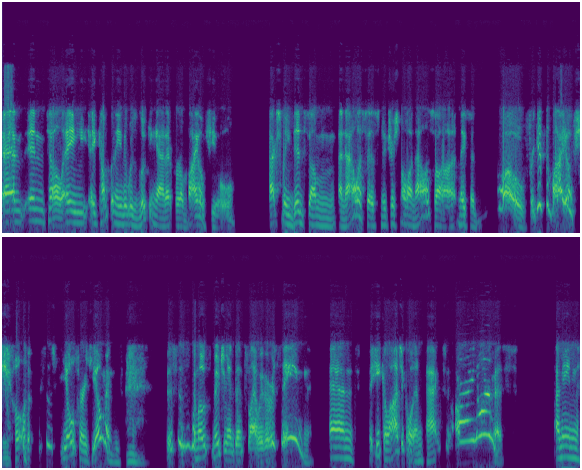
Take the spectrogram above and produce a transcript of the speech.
and until a, a company that was looking at it for a biofuel actually did some analysis, nutritional analysis on it, and they said, whoa, forget the biofuel. this is fuel for humans. This is the most nutrient dense plant we've ever seen. And the ecological impacts are enormous. I mean,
